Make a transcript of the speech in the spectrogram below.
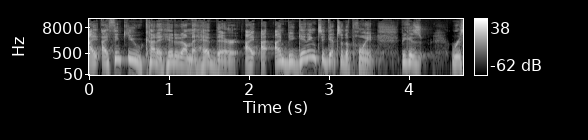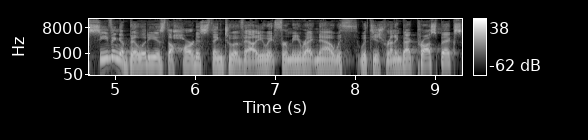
I, I think you kind of hit it on the head there. I, I, am beginning to get to the point because receiving ability is the hardest thing to evaluate for me right now with with these running back prospects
